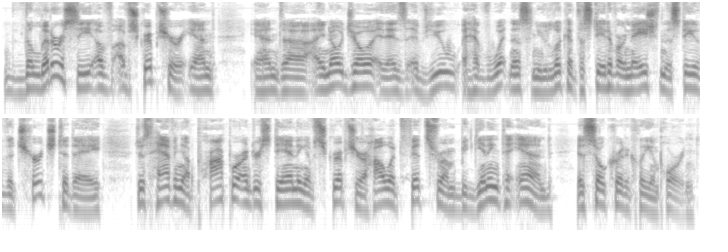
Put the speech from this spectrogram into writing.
the literacy of, of Scripture. And and uh, I know, Joe, as, as you have witnessed and you look at the state of our nation, the state of the church today, just having a proper understanding of Scripture, how it fits from beginning to end, is so critically important.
